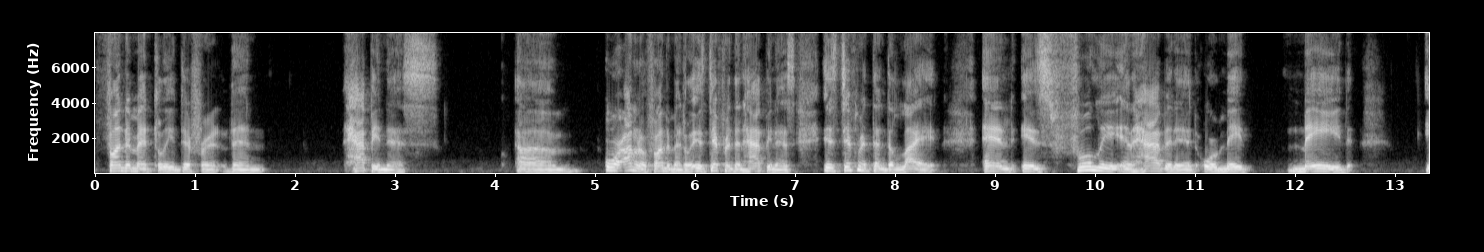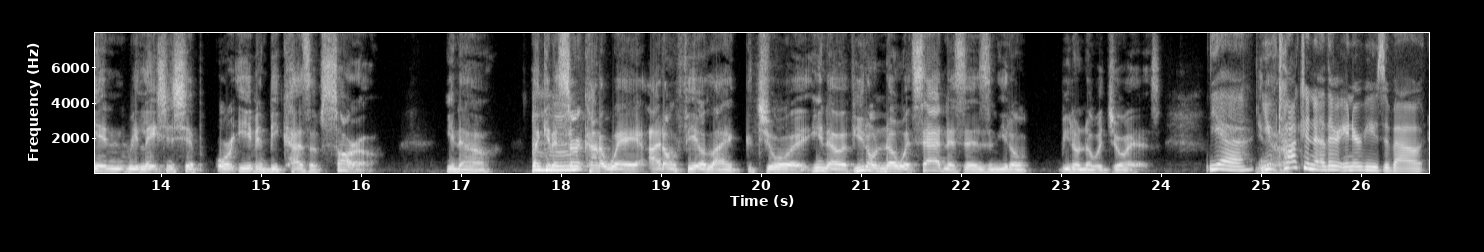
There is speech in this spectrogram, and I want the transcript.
fundamentally different than happiness um, or I don't know, fundamentally, is different than happiness, is different than delight, and is fully inhabited or made made in relationship or even because of sorrow. You know, like mm-hmm. in a mm-hmm. certain kind of way, I don't feel like joy. You know, if you don't know what sadness is, and you don't you don't know what joy is. Yeah, you have talked in other interviews about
